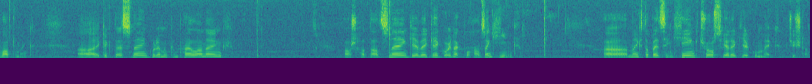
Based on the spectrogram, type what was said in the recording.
ավարտում ենք։ Եկեք տեսնենք, ուրեմն compile անենք, աշխատացնենք եւ եկեք օրինակ փոխանցենք 5 մենք տպեցինք 5, 4, 3, 2, 1, ճիշտ է։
